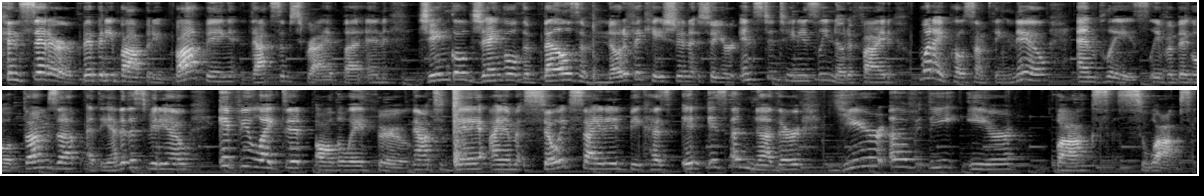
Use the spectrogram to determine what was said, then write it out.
Consider bippity boppity bopping that subscribe button, jingle jangle the bells of notification so you're instantaneously notified when I post something new, and please leave a big old thumbs up at the end of this video if you liked it all the way through. Now today I am so excited because it is another year of the ear box swaps.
